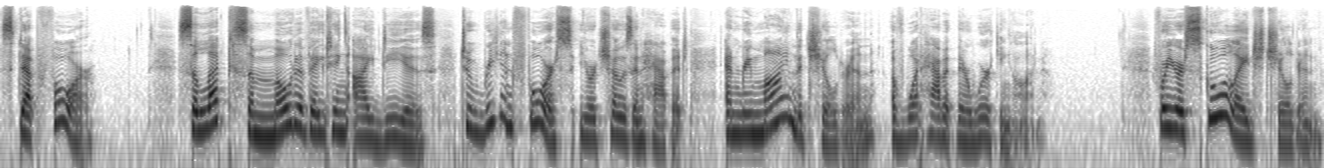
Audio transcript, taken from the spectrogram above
Step four select some motivating ideas to reinforce your chosen habit and remind the children of what habit they're working on. For your school aged children,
